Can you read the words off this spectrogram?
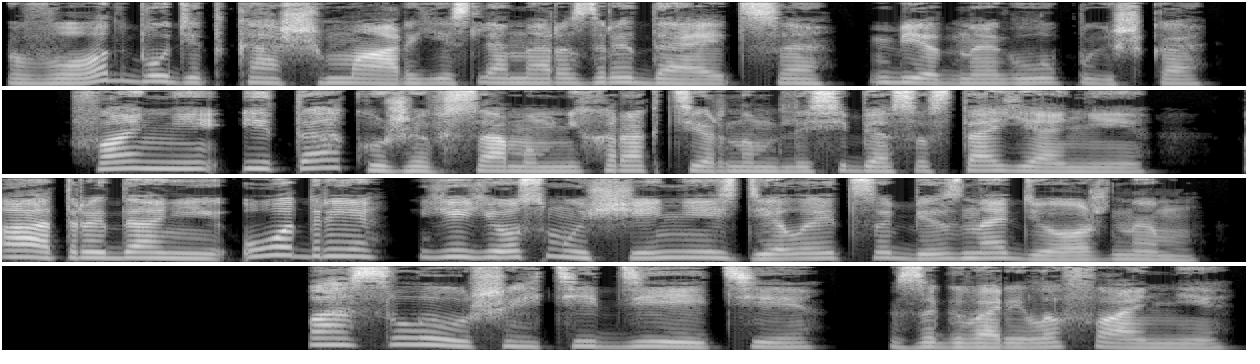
Вот будет кошмар, если она разрыдается, бедная глупышка. Фанни и так уже в самом нехарактерном для себя состоянии, а от рыданий Одри ее смущение сделается безнадежным. «Послушайте, дети», — заговорила Фанни,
